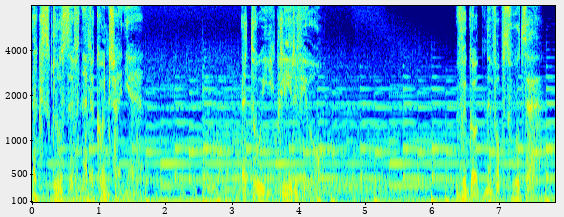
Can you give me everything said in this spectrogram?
Ekskluzywne wykończenie. Etui Clearview. Wygodny w obsłudze.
